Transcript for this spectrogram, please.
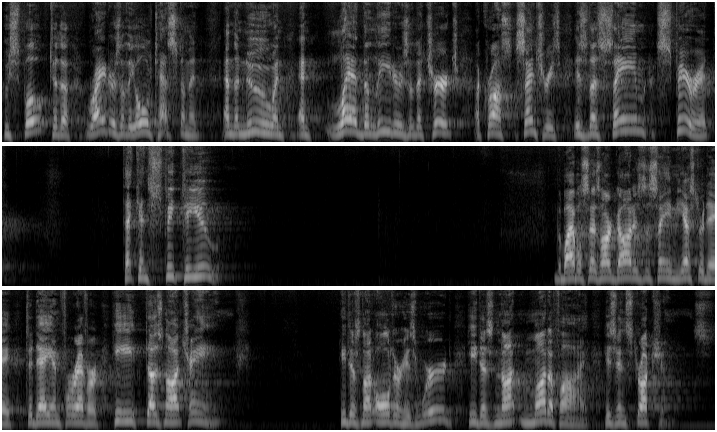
who spoke to the writers of the Old Testament and the New and, and led the leaders of the church across centuries is the same Spirit that can speak to you. The Bible says our God is the same yesterday, today, and forever. He does not change. He does not alter his word. He does not modify his instructions.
